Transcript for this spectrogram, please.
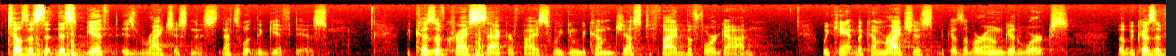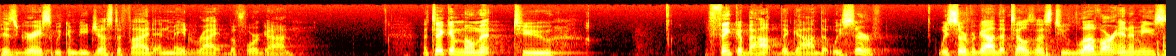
it tells us that this gift is righteousness. That's what the gift is. Because of Christ's sacrifice, we can become justified before God. We can't become righteous because of our own good works but because of his grace, we can be justified and made right before God. Now, take a moment to think about the God that we serve. We serve a God that tells us to love our enemies,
